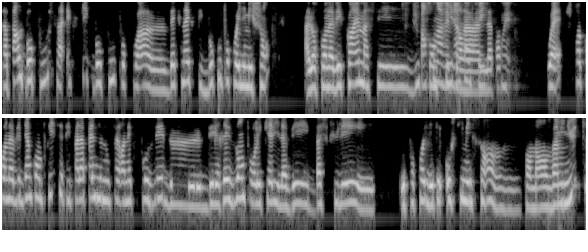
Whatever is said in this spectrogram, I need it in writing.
Ça parle beaucoup, ça explique beaucoup pourquoi euh, Vecna explique beaucoup pourquoi il est méchant. alors qu'on avait quand même assez vite pense qu'on avait compris bien dans la, compris. la oui. Ouais, je crois qu'on avait bien compris. C'était pas la peine de nous faire un exposé de, des raisons pour lesquelles il avait basculé et, pourquoi il était aussi méchant euh, pendant 20 minutes.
